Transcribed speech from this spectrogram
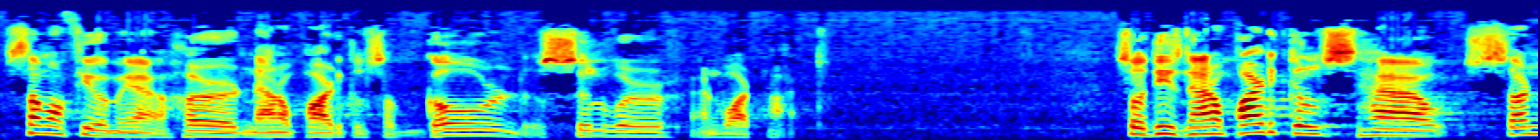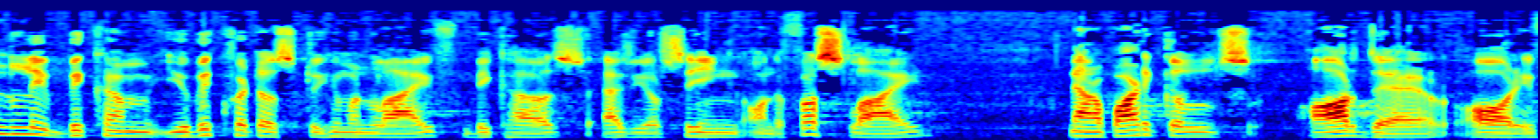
some of you may have heard nanoparticles of gold, silver, and whatnot. So these nanoparticles have suddenly become ubiquitous to human life because, as you're seeing on the first slide, nanoparticles are there, or if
